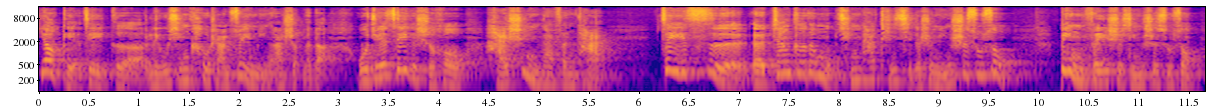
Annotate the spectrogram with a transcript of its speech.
要给这个刘星扣上罪名啊什么的，我觉得这个时候还是应该分开。这一次，呃，江歌的母亲她提起的是民事诉讼。并非是刑事诉讼，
